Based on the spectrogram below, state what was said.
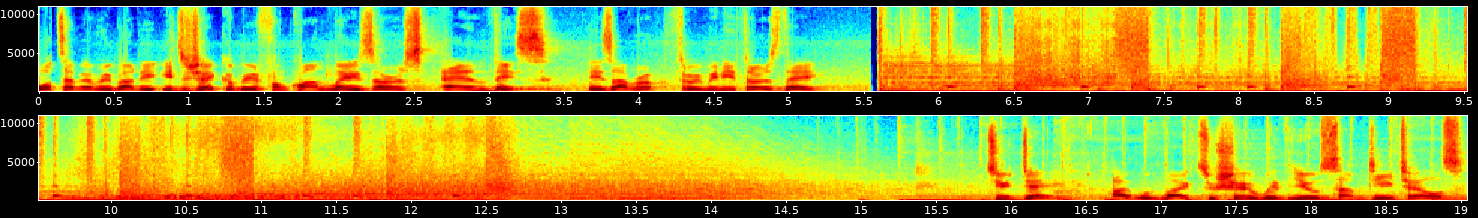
What's up everybody, it's Jacob here from Kvant Lasers and this is our 3 Minute Thursday. Today I would like to share with you some details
